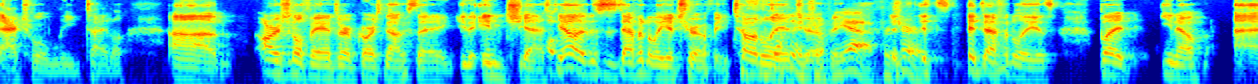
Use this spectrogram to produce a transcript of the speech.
actual league title. Um, Arsenal fans are, of course, now saying in, jest, "Yeah, this is definitely a trophy. Totally a Definitely trophy. Yeah, for It- sure. It's it definitely is. But you know, uh,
